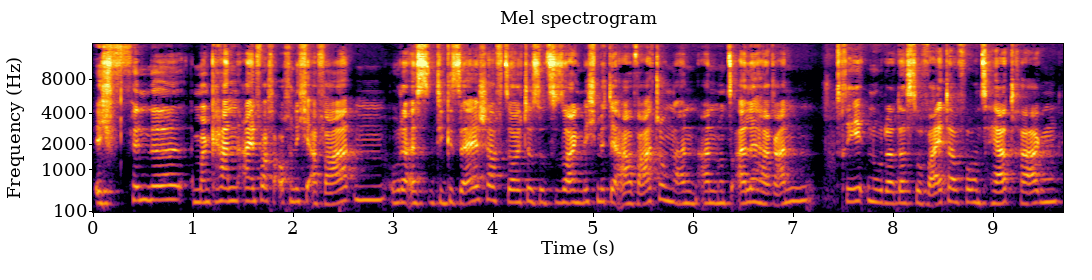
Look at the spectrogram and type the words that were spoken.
ich finde, man kann einfach auch nicht erwarten oder es, die Gesellschaft sollte sozusagen nicht mit der Erwartung an, an uns alle herantreten oder das so weiter vor uns hertragen.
